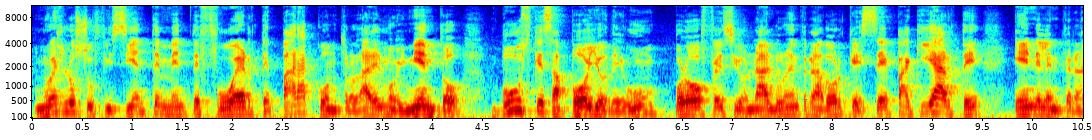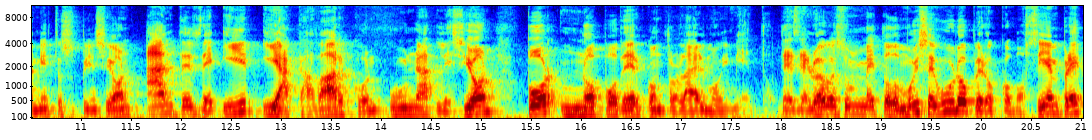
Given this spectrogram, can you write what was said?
no es lo suficientemente fuerte para controlar el movimiento, busques apoyo de un profesional, de un entrenador que sepa guiarte en el entrenamiento de suspensión antes de ir y acabar con una lesión por no poder controlar el movimiento. Desde luego es un método muy seguro, pero como siempre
